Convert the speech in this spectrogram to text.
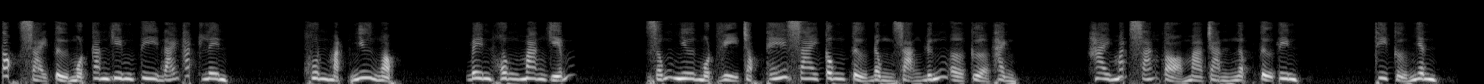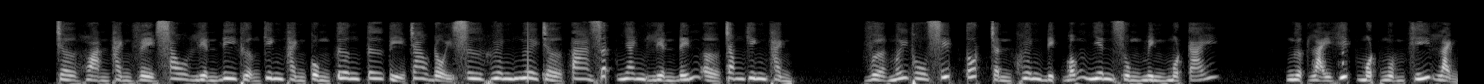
Tóc dài từ một căn kim ti đái thắt lên. Khuôn mặt như ngọc. Bên hông mang kiếm. Giống như một vị chọc thế sai công tử đồng dạng đứng ở cửa thành. Hai mắt sáng tỏ mà tràn ngập tự tin. Thi cử nhân. Chờ hoàn thành về sau liền đi thượng kinh thành cùng tương tư tỷ trao đổi sư huyên ngươi chờ ta rất nhanh liền đến ở trong kinh thành. Vừa mới thu xếp tốt Trần Khuyên địch bỗng nhiên dùng mình một cái. Ngược lại hít một ngụm khí lạnh.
